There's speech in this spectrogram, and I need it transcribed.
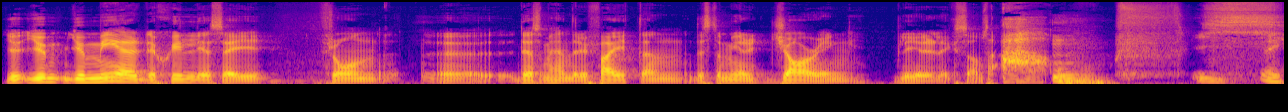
Ju, ju, ju mer det skiljer sig från eh, det som händer i fighten, desto mer jarring blir det liksom. Så, ah, oh, i.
